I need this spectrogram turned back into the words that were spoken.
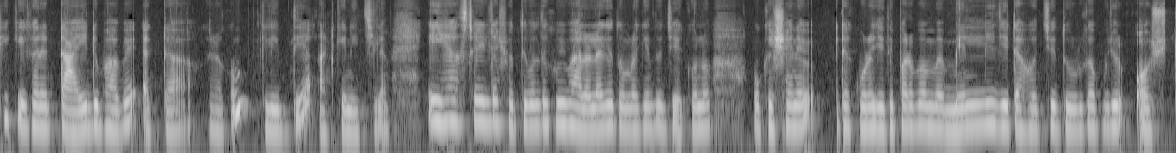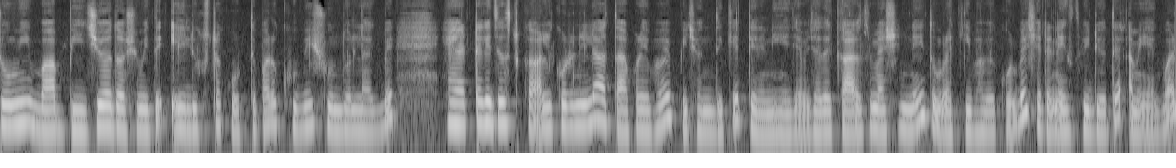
ঠিক এখানে টাইটভাবে একটা এরকম ক্লিপ দিয়ে আটকে নিচ্ছিলাম। এই হেয়ারস্টাইলটা সত্যি বলতে খুবই ভালো লাগে। তোমরা কিন্তু যে কোনো ওকেশানে এটা করে যেতে পারো বা মেনলি যেটা হচ্ছে পুজোর অষ্টমী বা বিজয়া দশমীতে এই লুকসটা করতে পারো। খুবই সুন্দর লাগবে। হেয়ারটাকে জাস্ট কার্ল করে নিলে আর তারপরে এভাবে পিছন দিকে টেনে নিয়ে যাবে। যাদের কার্লস মেশিন নেই, তোমরা কীভাবে করবে সেটা নেক্সট ভিডিওতে আমি একবার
